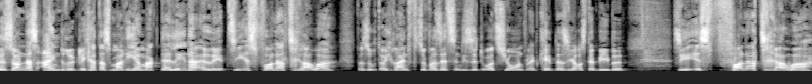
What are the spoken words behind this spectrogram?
Besonders eindrücklich hat das Maria Magdalena erlebt. Sie ist voller Trauer. Versucht euch rein zu versetzen in die Situation. Vielleicht kennt ihr sie aus der Bibel. Sie ist voller Trauer,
